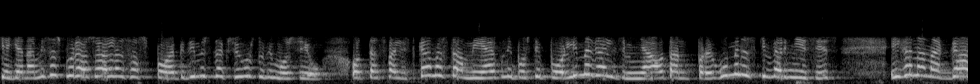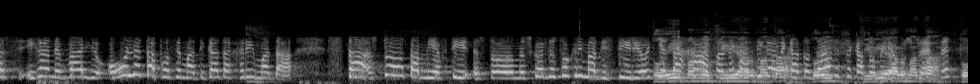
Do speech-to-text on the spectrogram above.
Και για να μην σας κουράσω, αλλά να σας πω, επειδή είμαι συνταξιούχος του δημοσίου, ότι τα ασφαλιστικά μας ταμεία έχουν υποστεί πολύ μεγάλη ζημιά όταν προηγούμενες κυβερνήσεις είχαν αναγκάσει, είχαν βάλει όλα τα αποθεματικά τα χρήματα στα, στο ταμιευτή, στο, με συγχωρείτε, στο χρηματιστήριο Το και τα είπαμε, χάσανε, κυρία χαθήκανε Αρματά. Το, εκατοντάδες κυρία εκατομμύρια όπως Αρματά, ξέρετε. το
